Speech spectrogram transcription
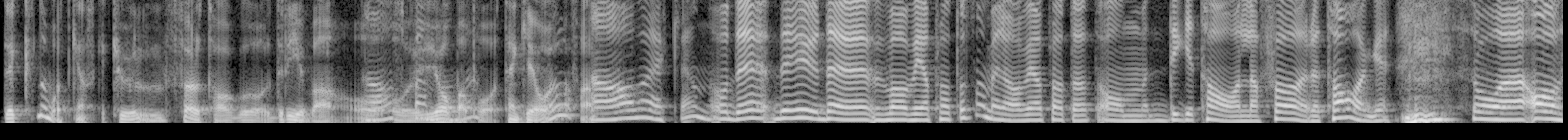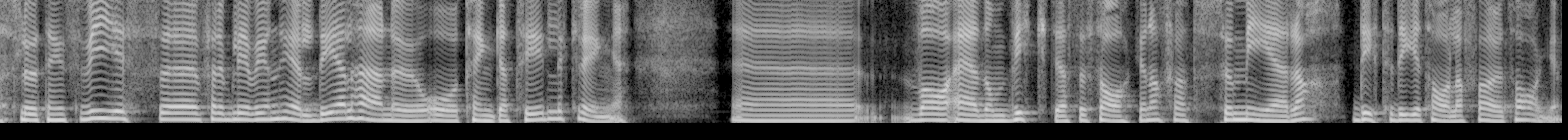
det kunde vara ett ganska kul företag att driva och, Ja, och jobba på, tänker jag i alla fall. Ja, verkligen. Och det, det är ju det vad vi har pratat om idag. Vi har pratat om digitala företag. Så eh, avslutningsvis, eh, för det blev ju en hel del här nu att tänka till kring. Eh, vad är de viktigaste sakerna för att summera ditt digitala företag?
